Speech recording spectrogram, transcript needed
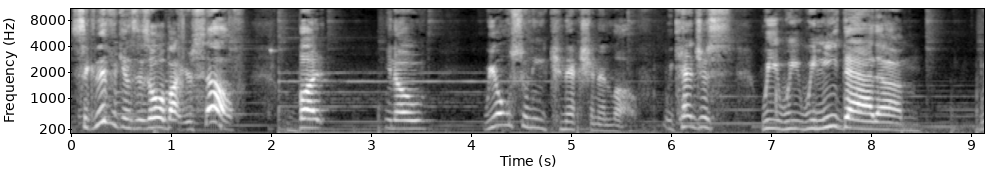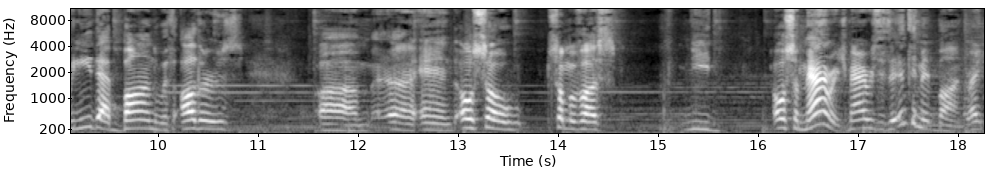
significance is all about yourself, but you know, we also need connection and love. We can't just we we, we need that um, we need that bond with others, um, uh, and also some of us need also marriage. Marriage is an intimate bond, right?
